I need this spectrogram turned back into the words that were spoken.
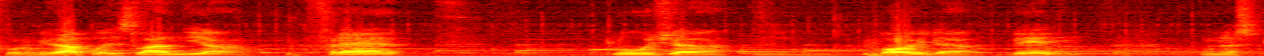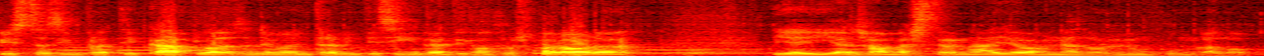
formidable Islàndia, fred, pluja, boira, vent, unes pistes impracticables, anem entre 25 i 30 km per hora, i ahir ens vam estrenar i vam anar a dormir un punt galop,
